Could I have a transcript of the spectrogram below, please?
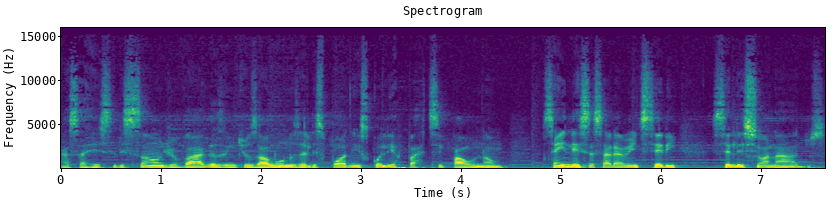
essa restrição de vagas em que os alunos eles podem escolher participar ou não sem necessariamente serem selecionados.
